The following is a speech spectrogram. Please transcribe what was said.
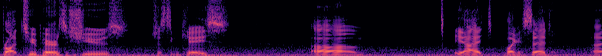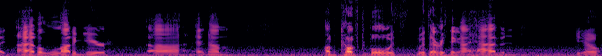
brought two pairs of shoes just in case. Um, yeah, I, like I said, I, I, have a lot of gear, uh, and I'm I'm comfortable with, with everything I have, and you know,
